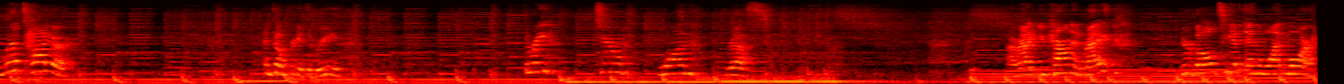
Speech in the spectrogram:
Lift higher. And don't forget to breathe. Three, two, one, rest. All right, you counted, right? Your goal to get in one more.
